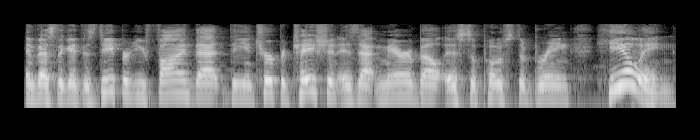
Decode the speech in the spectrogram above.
investigate this deeper, you find that the interpretation is that Mirabel is supposed to bring healing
